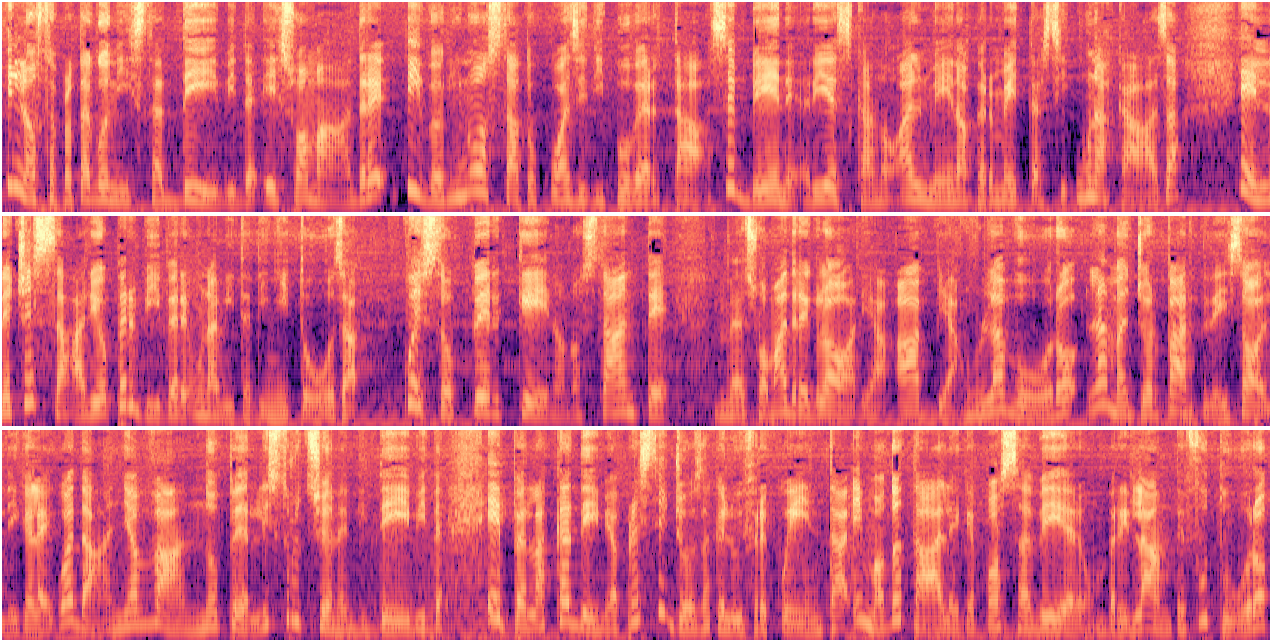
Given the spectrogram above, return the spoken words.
Il nostro protagonista David e sua madre vivono in uno stato quasi di povertà, sebbene riescano almeno a permettersi una casa e il necessario per vivere una vita dignitosa. Questo perché, nonostante mm, sua madre Gloria abbia un lavoro, la maggior parte dei soldi che lei guadagna vanno per l'istruzione di David e per l'accademia prestigiosa che lui frequenta, in modo tale che possa avere un brillante futuro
